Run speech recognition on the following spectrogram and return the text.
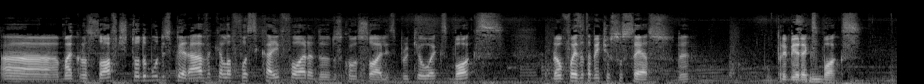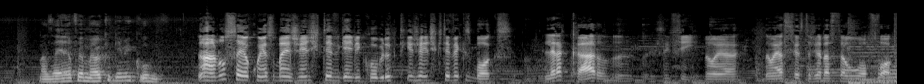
a Microsoft, todo mundo esperava que ela fosse cair fora do, dos consoles, porque o Xbox não foi exatamente o um sucesso, né? O primeiro Sim. Xbox. Mas ainda foi maior que o GameCube. Ah, não sei, eu conheço mais gente que teve GameCube do que gente que teve Xbox. Ele era caro, né? Mas enfim, não é, não é a sexta geração ao foco.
